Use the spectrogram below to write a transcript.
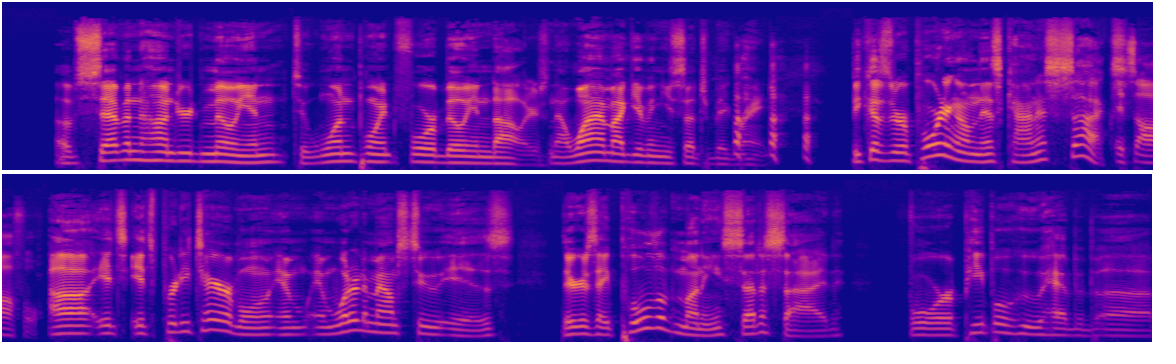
of 700 million to 1.4 billion dollars. Now, why am I giving you such a big range? Because the reporting on this kind of sucks. It's awful. Uh, it's it's pretty terrible, and and what it amounts to is there is a pool of money set aside for people who have uh,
